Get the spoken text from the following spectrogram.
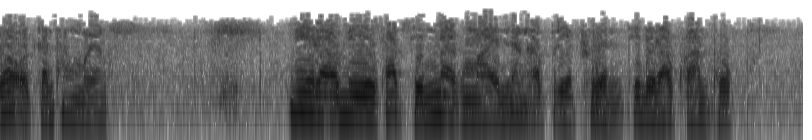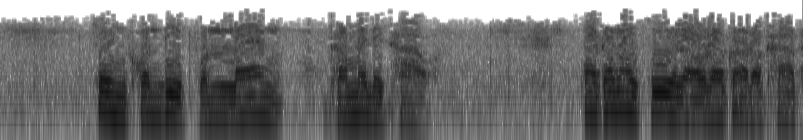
เขาอดกันทั้งเมืองมีเรามีทรัพย์สินมากมายนั่งเอาเปรียบเพื่อนที่ได้รับความทุกข์ ซึ่งคนที่ฝนแรง เขาไม่ได้ข้าว ถ้าเขาไม่ซื้อเราเราก็ราคาแ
